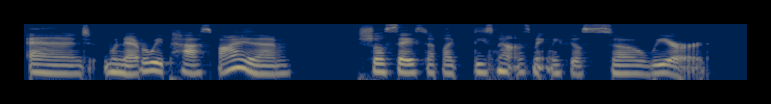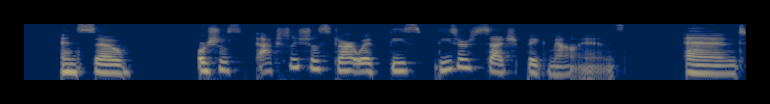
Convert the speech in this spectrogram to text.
And whenever we pass by them, she'll say stuff like, These mountains make me feel so weird. And so, or she'll actually she'll start with these these are such big mountains. And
